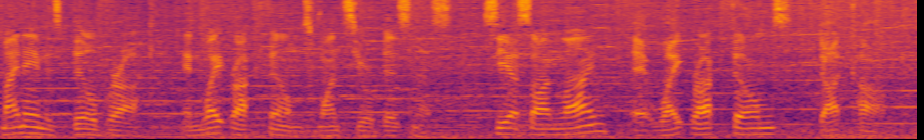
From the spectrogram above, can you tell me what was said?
My name is Bill Brock, and White Rock Films wants your business. See us online at whiterockfilms.com.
